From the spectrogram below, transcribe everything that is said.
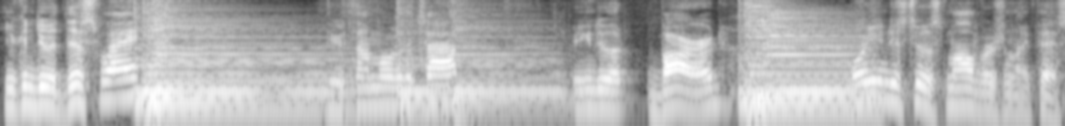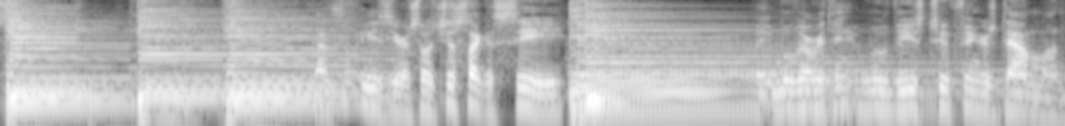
You can do it this way, with your thumb over the top, or you can do it barred, or you can just do a small version like this. That's easier. So it's just like a C, but you move everything, move these two fingers down one,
